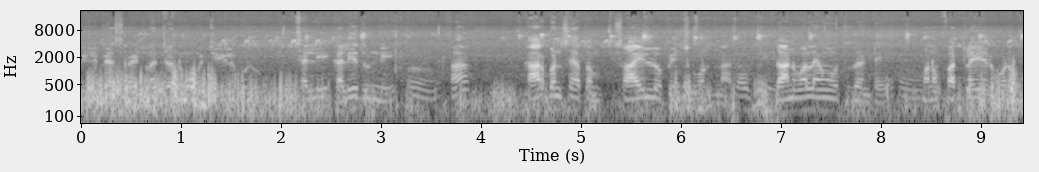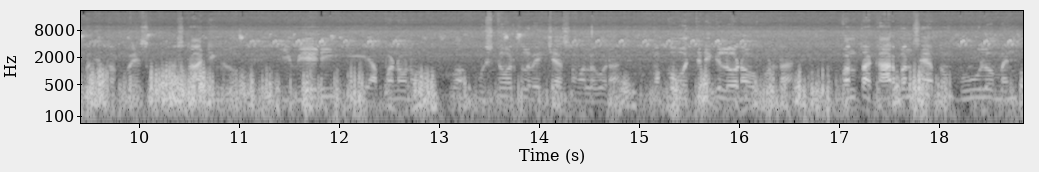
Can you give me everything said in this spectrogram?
పిల్లి పెసరట్ల జనుము జీలుగులు చల్లి కలిదున్ని కార్బన్ శాతం సాయిల్లో పెంచుకుంటున్నారు. దానివల్ల ఏమవుతుందంటే మనం ఫర్టిలైజర్ కూడా కొంచెం తక్కువ వేసుకుంటాం స్టార్టింగ్లో. ఈ వేడి ఈ అప్పడం ఉష్ణోగ్రతల వ్యత్యాసం వల్ల కూడా మొక్క ఒత్తిడికి లోనవ్వకుండా కొంత కార్బన్ శాతం భూమిలో మంచి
